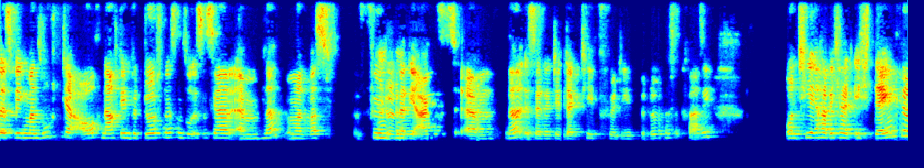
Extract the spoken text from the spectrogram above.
deswegen man sucht ja auch nach den Bedürfnissen, so ist es ja, ähm, ne, wenn man was fühlt mhm. oder die Angst, ähm, ne, ist ja der Detektiv für die Bedürfnisse quasi. Und hier habe ich halt, ich denke,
